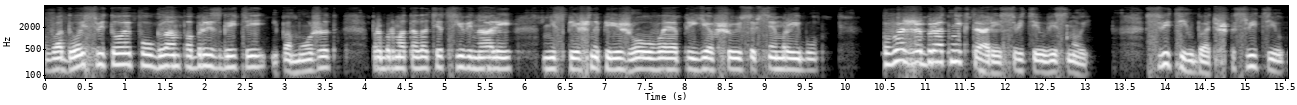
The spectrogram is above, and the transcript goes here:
Водой святой по углам побрызгайте, и поможет, пробормотал отец Ювеналий, неспешно пережевывая приевшуюся всем рыбу. Ваш же брат Нектарий светил весной. Светил, батюшка, светил.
